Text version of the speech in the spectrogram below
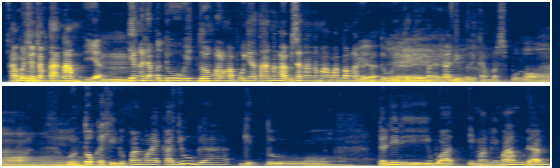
kan bercocok tanam. Iya. Hmm. Ya nggak dapet duit dong kalau nggak punya tanah nggak bisa nanam apa apa nggak dapet Iya, duit. iya, Jadi iya, mereka iya. diberikan persepuluhan Oh. untuk kehidupan mereka juga gitu. Oh. Jadi dibuat imam-imam dan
